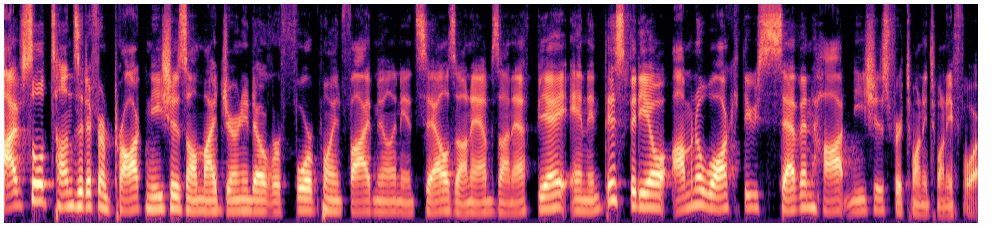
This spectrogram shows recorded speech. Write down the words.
I've sold tons of different product niches on my journey to over 4.5 million in sales on Amazon FBA. And in this video, I'm going to walk through seven hot niches for 2024.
